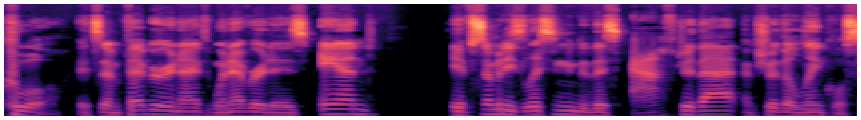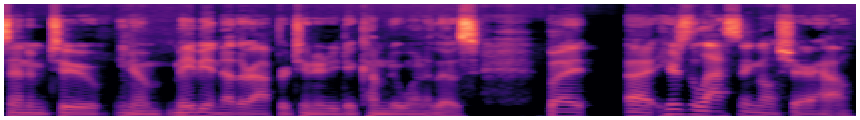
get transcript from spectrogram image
Cool. It's on February 9th, whenever it is. And if somebody's listening to this after that, I'm sure the link will send them to, you know, maybe another opportunity to come to one of those. But uh, here's the last thing I'll share, Hal.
